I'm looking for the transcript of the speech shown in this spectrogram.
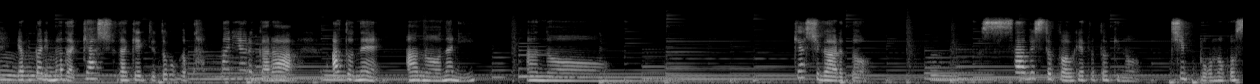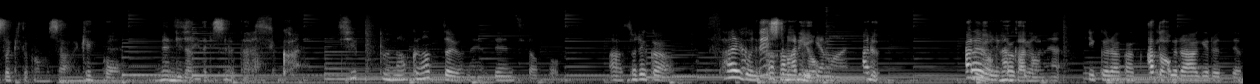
うんやっぱりまだキャッシュだけっていうとこがたまにあるからうんあとねあの何？あのキャッシュがあるとうんサービスとか受けた時のチップを残す時とかもさ結構便利だったりするから。確かにチップなくなっちゃうよね電子だと。あそれか最後に書かなきゃいけない。あるあるよ最後になんかあの。いくら書くあといくらあげるってや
